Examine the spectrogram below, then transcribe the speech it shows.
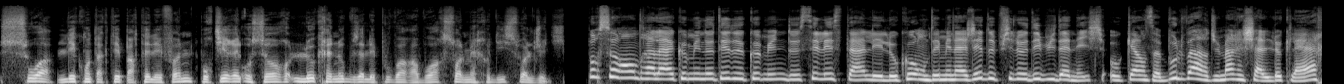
soit les contacter par téléphone pour tirer au sort le créneau que vous allez pouvoir avoir soit le mercredi, soit le jeudi. Pour se rendre à la communauté de communes de Célestat, les locaux ont déménagé depuis le début d'année au 15 boulevard du Maréchal Leclerc.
